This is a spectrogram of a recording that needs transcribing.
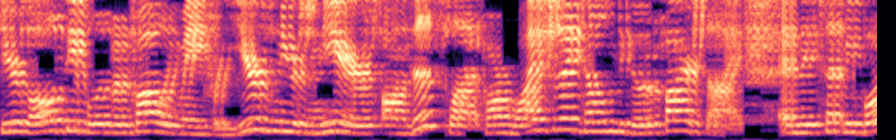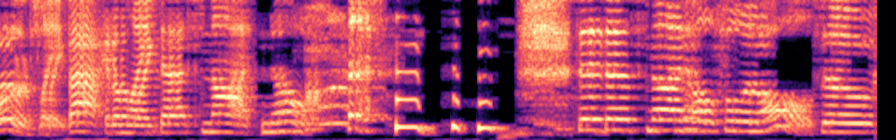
Here's all the people that have been following me for years and years and years on this platform. Why should I tell them to go to Fireside? And they sent me boilerplate back, and I'm like, that's not no. that that's not helpful at all. So,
